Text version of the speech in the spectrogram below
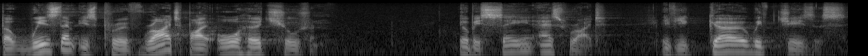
but wisdom is proved right by all her children. It'll be seen as right if you go with Jesus,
